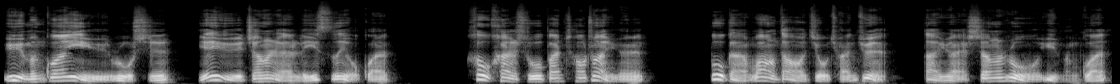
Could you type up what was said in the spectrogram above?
玉门关一语入诗，也与征人离思有关。《后汉书·班超传》云：“不敢望到酒泉郡，但愿生入玉门关。”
